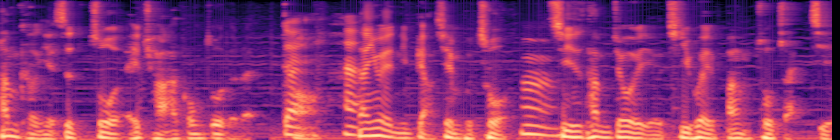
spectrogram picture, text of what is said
他们可能也是做 HR 工作的人，对。那因为你表现不错，嗯，其实他们就会有机会帮你做转介，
